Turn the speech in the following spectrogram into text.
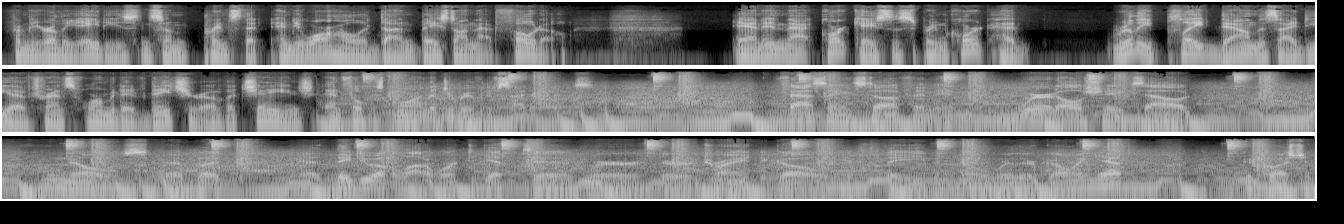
from the early '80s and some prints that Andy Warhol had done based on that photo. And in that court case, the Supreme Court had really played down this idea of transformative nature of a change and focused more on the derivative side of things. Fascinating stuff, and, and where it all shakes out, who knows? Uh, but uh, they do have a lot of work to get to where they're trying to go. If they even know where they're going yet, good question.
